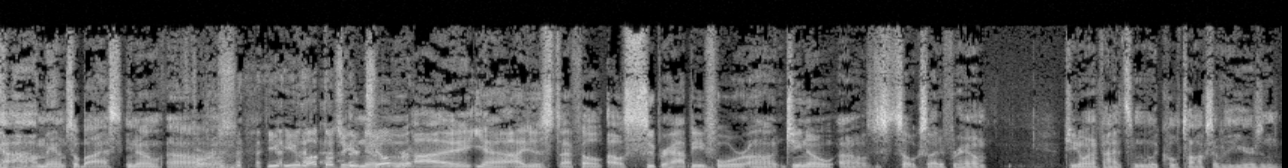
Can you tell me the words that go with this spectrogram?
Ah, man, I'm so biased. You know, uh, Of course, you, you love those are your no, children. I yeah, I just I felt I was super happy for uh, Gino. Uh, I was just so excited for him. Gino and I've had some really cool talks over the years, and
